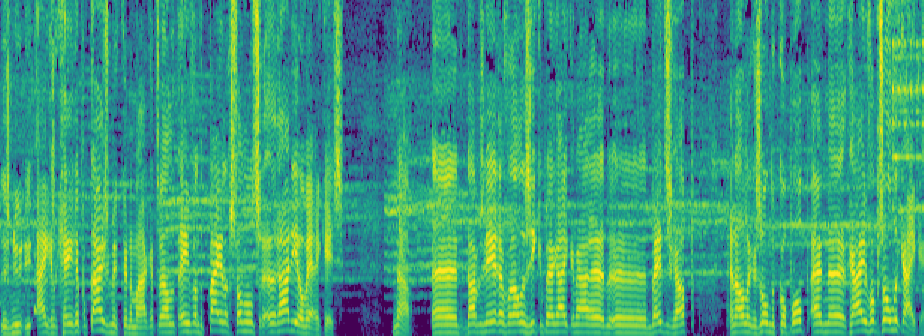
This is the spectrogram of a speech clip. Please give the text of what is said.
dus nu eigenlijk geen reportage meer kunnen maken... terwijl het een van de pijlers van ons eh, radiowerk is. Nou, eh, dames en heren, voor alle zieke bergijkenaren eh, eh, wetenschap... en alle gezonde kop op en eh, ga even op zolder kijken.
